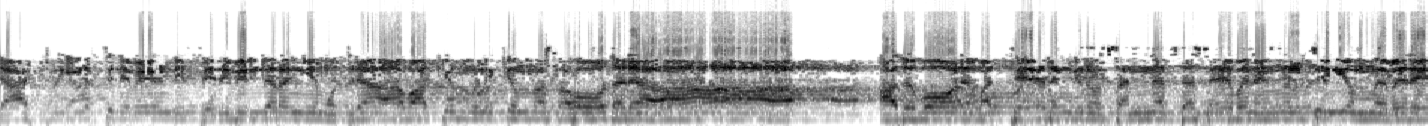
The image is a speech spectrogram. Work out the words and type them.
രാഷ്ട്രീയത്തിന് വേണ്ടി തെരുവിലിറങ്ങി മുദ്രാവാക്യം വിളിക്കുന്ന സഹോദര അതുപോലെ മറ്റേതെങ്കിലും സന്നദ്ധ സേവനങ്ങൾ ചെയ്യുന്നവരെ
